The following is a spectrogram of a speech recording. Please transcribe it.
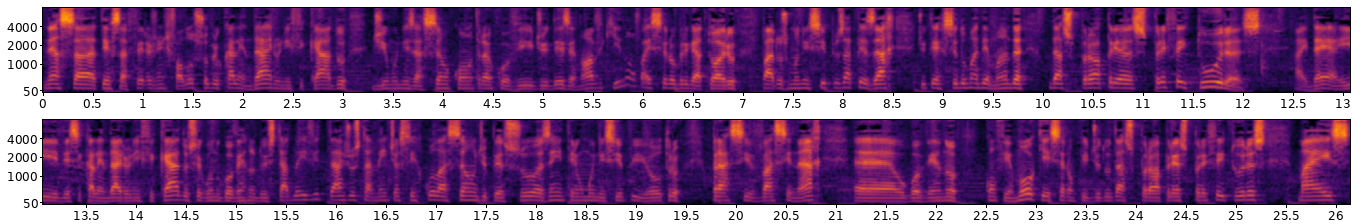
Nessa terça-feira a gente falou sobre o calendário unificado de imunização contra a Covid-19, que não vai ser obrigatório para os municípios, apesar de ter sido uma demanda das próprias prefeituras. A ideia aí desse calendário unificado, segundo o governo do estado, é evitar justamente a circulação de pessoas entre um município e outro para se vacinar. É, o governo confirmou que esse era um pedido das próprias prefeituras, mas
